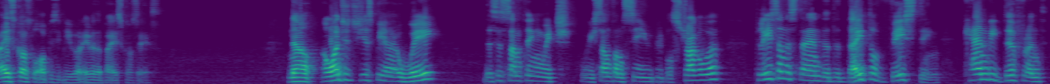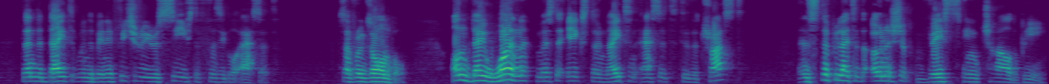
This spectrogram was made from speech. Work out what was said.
Base cost will obviously be whatever the base cost is. Now, I want you to just be aware, this is something which we sometimes see people struggle with. Please understand that the date of vesting can be different than the date when the beneficiary receives the physical asset. So for example, on day one, Mr. X donates an asset to the trust and stipulates that the ownership vests in child B.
